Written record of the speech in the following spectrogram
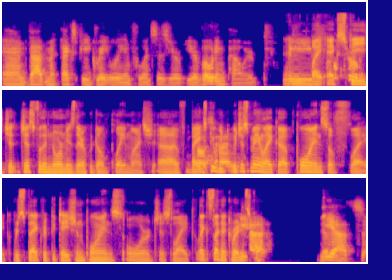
and that XP greatly influences your your voting power. We by XP, ju- just for the normies there who don't play much, uh, by oh, XP we, we, just mean like uh, points of like respect, reputation points, or just like like it's like a credit yeah. score. Yep. Yeah. So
